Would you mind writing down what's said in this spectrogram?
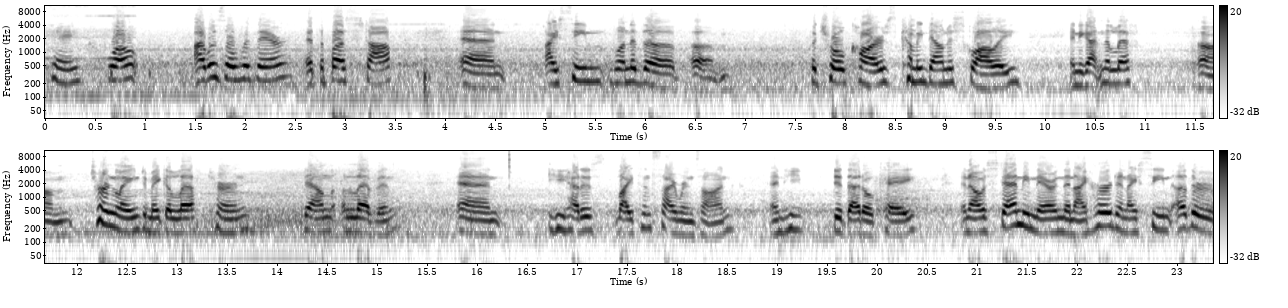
Okay. Well, I was over there at the bus stop, and I seen one of the um, patrol cars coming down Nisqualli, and he got in the left um, turn lane to make a left turn down 11, and he had his lights and sirens on, and he did that okay. And I was standing there, and then I heard and I seen other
